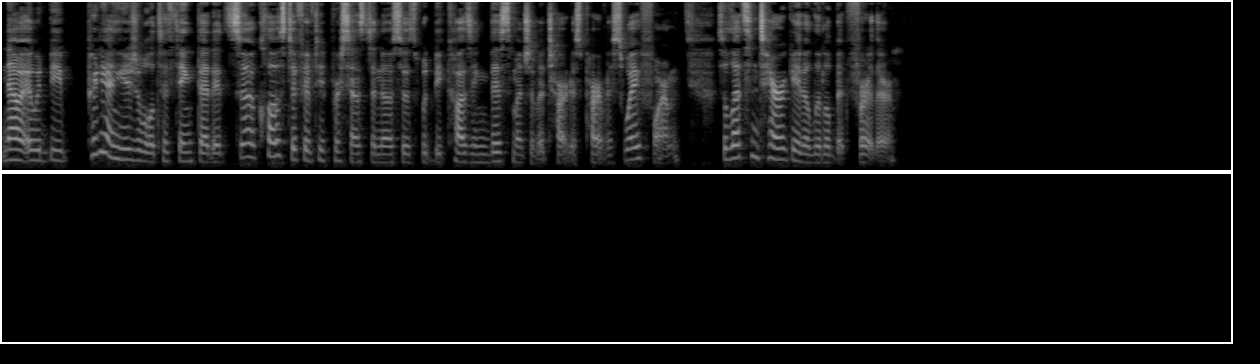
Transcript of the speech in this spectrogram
Now, it would be pretty unusual to think that it's so close to 50% stenosis would be causing this much of a tardus parvus waveform. So let's interrogate a little bit further.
